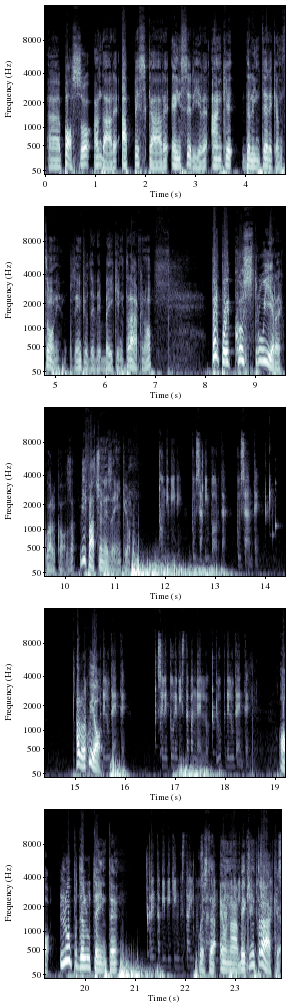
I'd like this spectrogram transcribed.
eh, posso andare a pescare e inserire anche delle intere canzoni, per esempio delle baking track, no? Per poi costruire qualcosa. Vi faccio un esempio. Condividi. Pulsa. Importa. Pulsante. Allora, qui ho, Dell'utente. Selettore vista pannello. Loop dell'utente. ho loop dell'utente, 30 BB King Style Questa è una backing 105, track.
